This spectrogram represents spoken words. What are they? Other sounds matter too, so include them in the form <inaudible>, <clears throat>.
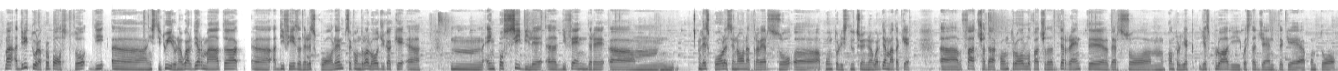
ma addirittura ha proposto di uh, istituire una guardia armata uh, a difesa delle scuole, secondo la logica che uh, mh, è impossibile uh, difendere um, le scuole se non attraverso uh, appunto l'istituzione di una guardia armata che uh, faccia da controllo, faccia da deterrente verso um, contro gli, gli esploit di questa gente che appunto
